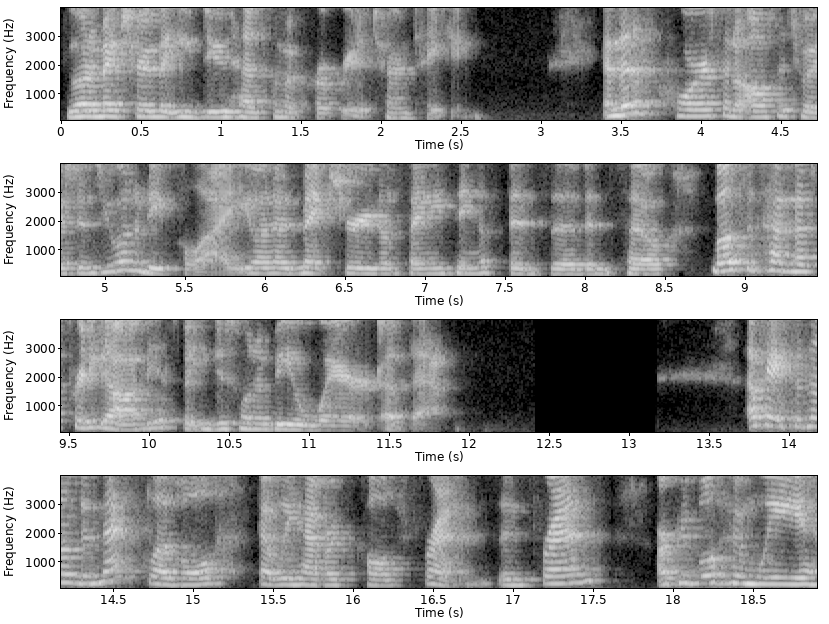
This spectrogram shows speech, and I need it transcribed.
You want to make sure that you do have some appropriate turn taking. And then, of course, in all situations, you want to be polite. You want to make sure you don't say anything offensive. And so, most of the time, that's pretty obvious, but you just want to be aware of that. Okay, so now the next level that we have is called friends. And friends are people whom we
